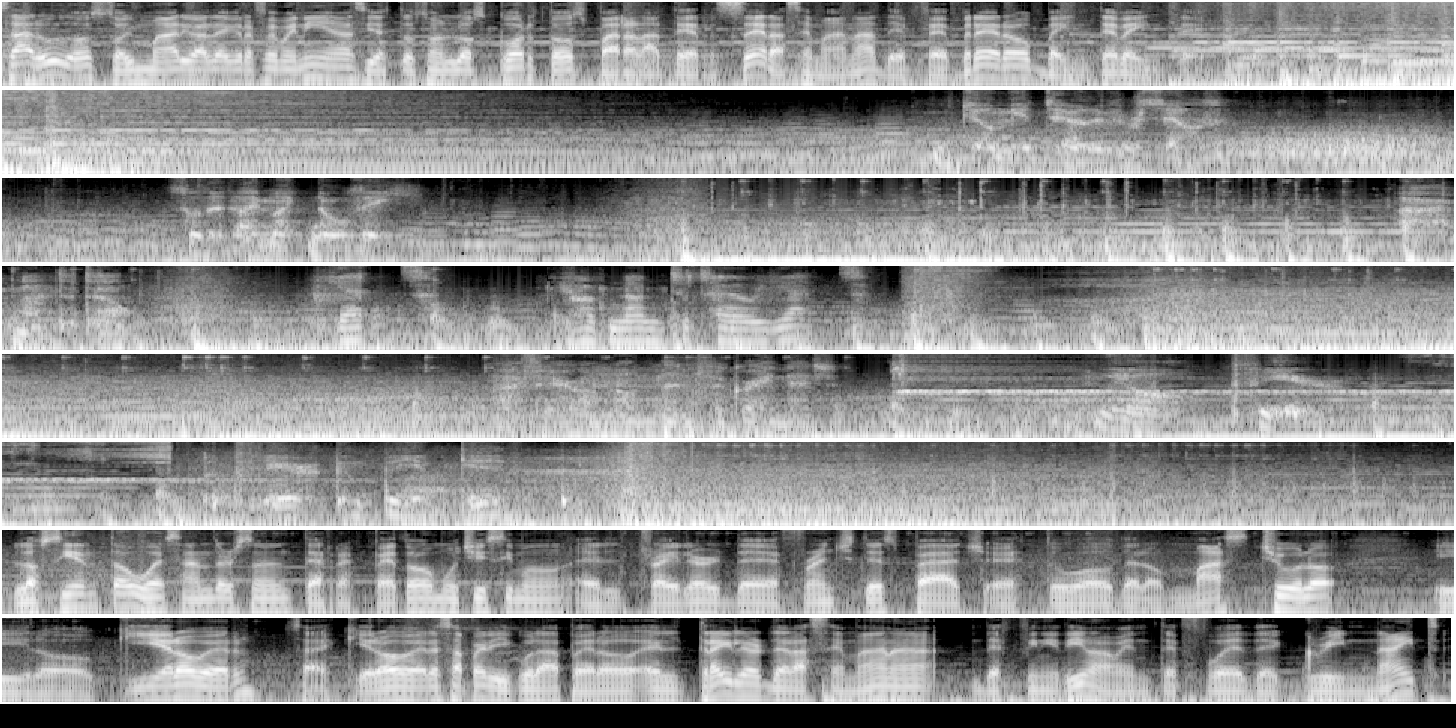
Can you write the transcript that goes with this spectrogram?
Saludos, soy Mario Alegre Femenías y estos son los cortos para la tercera semana de febrero 2020. Tell me a tale of yourself, so that I might know thee. I have none to tell. Yet. You have none to tell yet. I fear I'm not meant for greatness. We all fear. But fear can be a gift. Lo siento, Wes Anderson, te respeto muchísimo. El trailer de French Dispatch estuvo de lo más chulo y lo quiero ver, o sea, quiero ver esa película, pero el trailer de la semana definitivamente fue The Green Knight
